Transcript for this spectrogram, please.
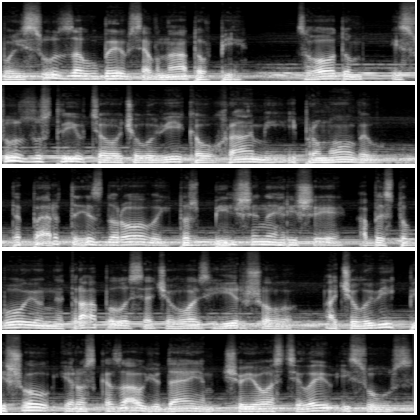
бо Ісус загубився в натовпі. Згодом Ісус зустрів цього чоловіка у храмі і промовив Тепер ти здоровий, тож більше не гріши, аби з тобою не трапилося чогось гіршого. А чоловік пішов і розказав юдеям, що його зцілив Ісус.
